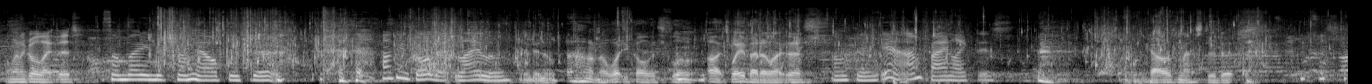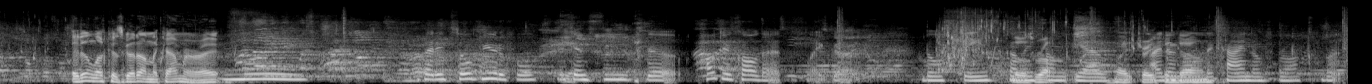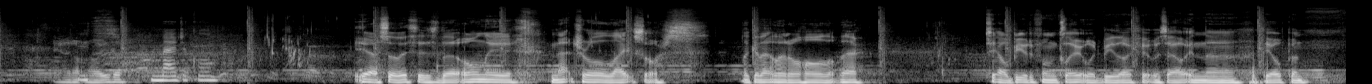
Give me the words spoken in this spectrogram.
I'm gonna go like this. Somebody needs some help with the. How do you call that? Lilo? I don't know. I don't know what you call this float. Oh, it's way better like this. Okay. Yeah, I'm fine like this. Cows mastered it. it didn't look as good on the camera, right? No. But it's so beautiful. You can see the. How do you call that? Like uh, those things coming from rocks, yeah. like I don't know down. the kind of rock, but Yeah, I don't know either. magical. Yeah, so this is the only natural light source. Look at that little hole up there. See how beautiful and clear it would be though if it was out in the, the open.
